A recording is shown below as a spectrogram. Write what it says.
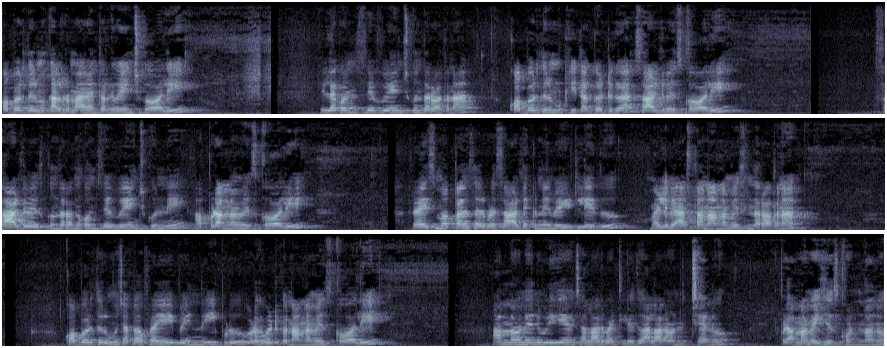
కొబ్బరి తురుము కలర్ మారేంత వరకు వేయించుకోవాలి. ఇలా కొంచెంసేపు వేయించుకున్న తర్వాత కొబ్బరి తురుముకి తగ్గట్టుగా సాల్ట్ వేసుకోవాలి. సాల్ట్ వేసుకున్న తర్వాత కొంచెంసేపు వేయించుకుని అప్పుడు అన్నం వేసుకోవాలి. రైస్ మొత్తానికి సరిపడే సాల్ట్ ఇక్కడ నేను వేయట్లేదు. మళ్ళీ వేస్తాను అన్నం వేసిన తర్వాతన కొబ్బరి తురుము చక్కగా ఫ్రై అయిపోయింది. ఇప్పుడు ఉడకబెట్టుకుని అన్నం వేసుకోవాలి. అన్నం నేను విడిగా ఏం చల్లారబెట్టలేదు. అలానే వండించాను ఇప్పుడు అన్నం వేసేసుకుంటున్నాను.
